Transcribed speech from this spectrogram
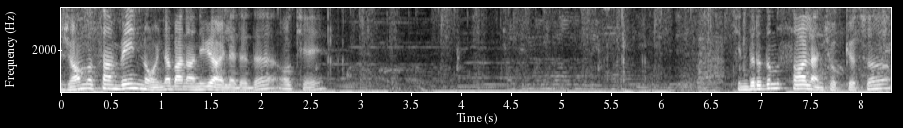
Jan'la sen Vayne'le oyna ben Anivia ile dedi. Okey. Kindred'ımız halen çok kötü. Nefes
